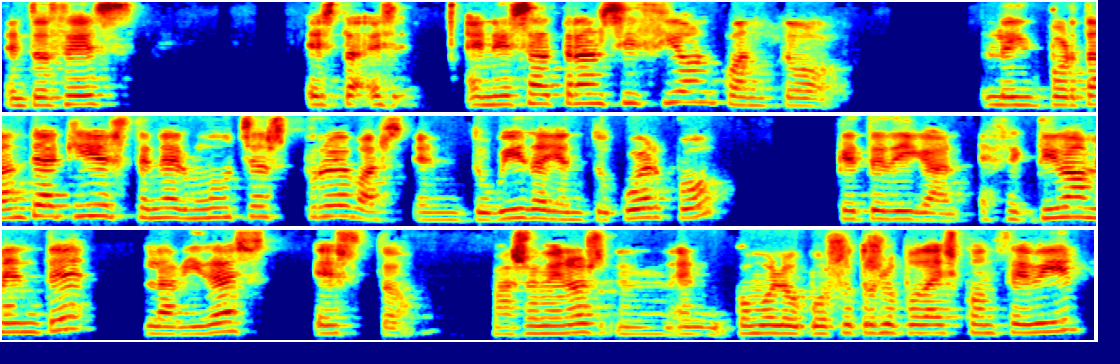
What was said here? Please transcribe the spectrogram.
Entonces, esta, en esa transición, cuanto lo importante aquí es tener muchas pruebas en tu vida y en tu cuerpo que te digan, efectivamente, la vida es esto, más o menos en, como vosotros lo podáis concebir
